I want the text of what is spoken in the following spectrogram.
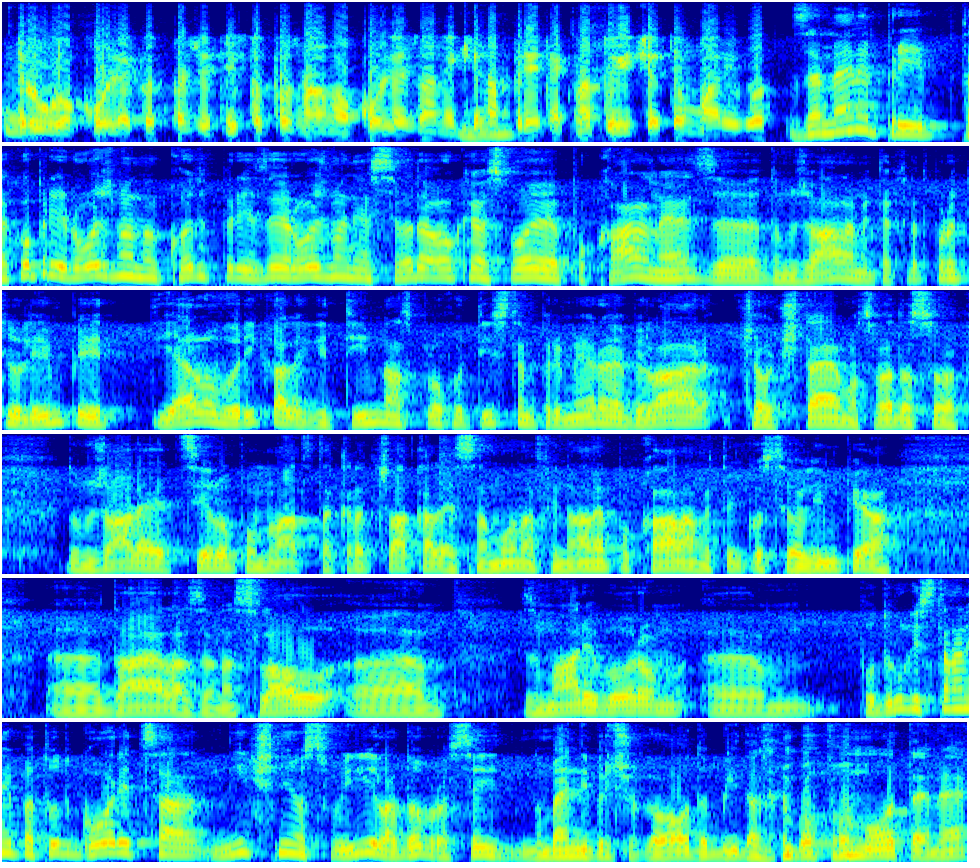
drugo okolje, kot pa že tisto poznano okolje za neki ja. napredek. Na tuji, če je to Maribor. Za mene, pri, tako pri Rožmanu, kot pri zdaj Rožmanu, je seveda ok, svoje pokalne z domžalami takrat proti Olimpiji. Je Lovorika legitimna, sploh v tistem primeru je bila, če odštejemo, seveda so domžale celo pomlad takrat čakale samo na finale pokala, medtem ko se je Olimpija uh, dajala za naslov. Uh, z Mariborom. Um, po drugi strani pa tudi Gorica nič ni osvojila, dobro, sej noben ni pričakoval, da bi da ne bo pomote. Ne?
